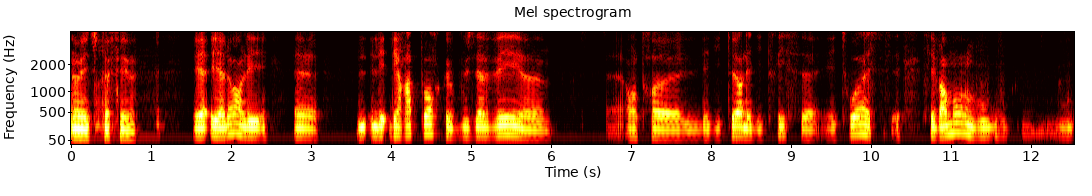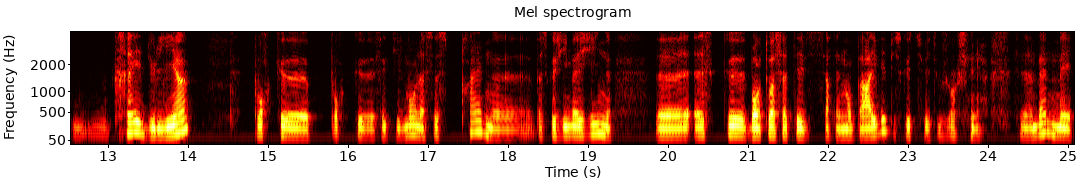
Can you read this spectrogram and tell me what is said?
hein. oui tout à fait. Et, et, alors, les, euh, les, les, rapports que vous avez euh, euh, entre l'éditeur, l'éditrice et toi, c'est vraiment vous, vous, créez du lien pour que, pour que effectivement la sauce prenne, parce que j'imagine euh, est-ce que, bon, toi, ça t'est certainement pas arrivé puisque tu es toujours chez, la même, mais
